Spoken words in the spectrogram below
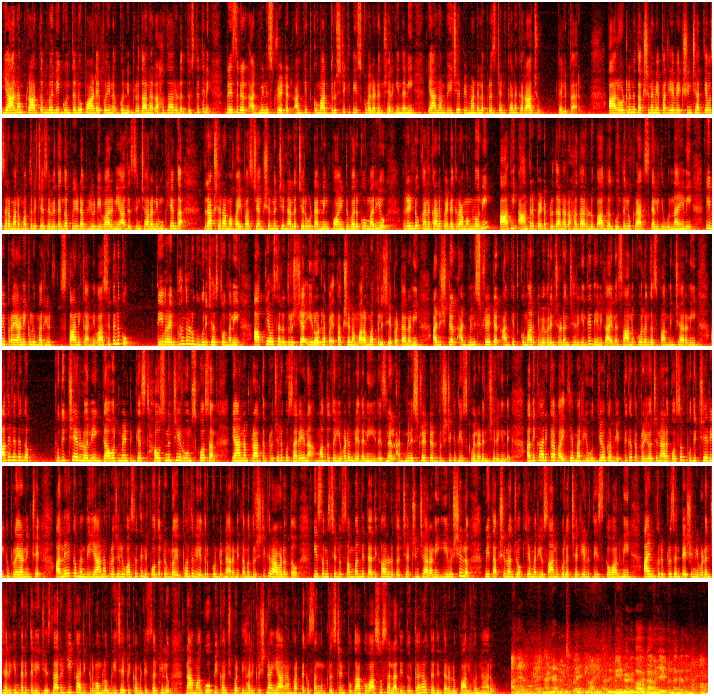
యానం ప్రాంతంలోని గుంతలు పాడైపోయిన కొన్ని ప్రధాన రహదారుల దుస్థితిని రీజనల్ అడ్మినిస్ట్రేటర్ అంకిత్ కుమార్ దృష్టికి తీసుకువెళ్ళడం జరిగిందని యానం బీజేపీ మండల ప్రెసిడెంట్ కనకరాజు తెలిపారు. ఆ రోడ్లను తక్షణమే పర్యవేక్షించి అత్యవసర మరమ్మతులు చేసే విధంగా పీడబ్ల్యూడీ వారిని ఆదేశించాలని ముఖ్యంగా ద్రాక్షరామ బైపాస్ జంక్షన్ నుంచి నల్ల చెరువు టర్నింగ్ పాయింట్ వరకు మరియు రెండు కనకాలపేట గ్రామంలోని ఆది ఆంధ్రపేట ప్రధాన రహదారులు బాగా గుంతలు క్రాక్స్ కలిగి ఉన్నాయని ఇవి ప్రయాణికులు మరియు స్థానిక నివాసితులకు తీవ్ర ఇబ్బందులకు గురి చేస్తోందని అత్యవసర దృష్ట్యా ఈ రోడ్లపై తక్షణ మరమ్మతులు చేపట్టాలని అడిషనల్ అడ్మినిస్ట్రేటర్ అంకిత్ కుమార్కి వివరించడం జరిగింది. దీనికి ఆయన సానుకూలంగా స్పందించారని అదేవిధంగా పుదుచ్చేరిలోని గవర్నమెంట్ గెస్ట్ హౌస్ నుంచి రూమ్స్ కోసం యానం ప్రాంత ప్రజలకు సరైన మద్దతు ఇవ్వడం లేదని రీజనల్ అడ్మినిస్ట్రేటర్ దృష్టికి తీసుకువెళ్ళడం జరిగింది. అధికారిక వైద్య మరియు ఉద్యోగ వ్యక్తిగత ప్రయోజనాల కోసం పుదుచ్చేరికి ప్రయాణించే అనేక మంది యానం ప్రజలు వసతిని పొందడంలో ఇబ్బందులు ఎదుర్కొంటున్నారని తమ దృష్టికి రావడంతో ఈ సమస్యను సంబంధిత అధికారులతో చర్చించాలని ఈ విషయంలో మీ తక్షణ జోక్యం మరియు సానుకూల చర్యలు తీసుకోవాలని ఆయనకు రిప్రజెంటేషన్ ఇవ్వడం జరిగిందని తెలియజేశారు. ఈ కార్యక్రమంలో బీజేపీ కమిటీ సభ్యులు నామా గోపి కంచుపర్తి హరికృష్ణ యానం వర్తక సంఘం ప్రెసిడెంట్ పుగాకు వాసు సల్లాది దుర్గారావు తదితరులు పాల్గొన్నారు. అదే అండర్ మున్సిపాలిటీ అది మెయిన్ రోడ్ బాగా డామేజ్ అయిపోయిందండి అది మొత్తం.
